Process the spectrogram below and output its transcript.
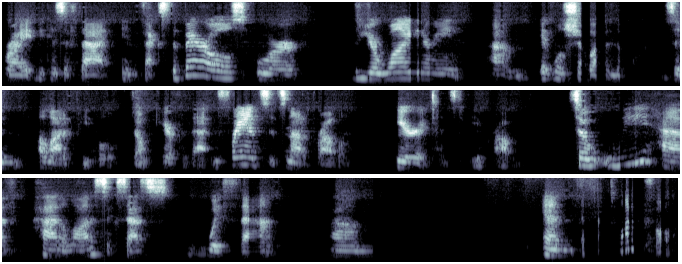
right? Because if that infects the barrels or your winery, um, it will show up in the wines. And a lot of people don't care for that. In France, it's not a problem. Here, it tends to be a problem. So we have had a lot of success with that. Um, and it's wonderful.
